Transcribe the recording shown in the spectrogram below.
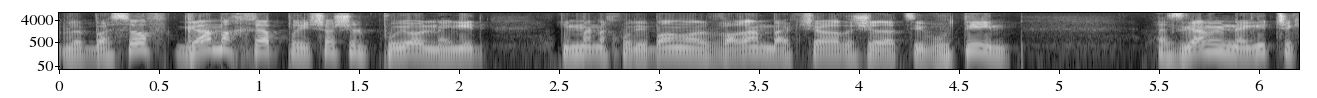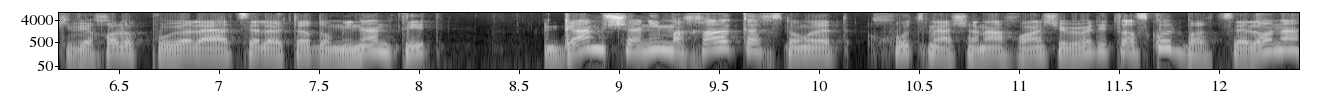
ובסוף, גם אחרי הפרישה של פויול, נגיד, אם אנחנו דיברנו על ורן בהקשר הזה של הציוותים, אז גם אם נגיד שכביכול פויול היה צלע יותר דומיננטית, גם שנים אחר כך, זאת אומרת, חוץ מהשנה האחרונה שבאמת התרסקות, ברצלונה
